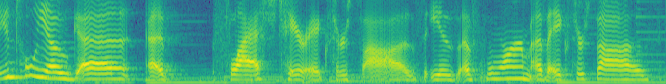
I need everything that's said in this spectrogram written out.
Gentle yoga uh, slash chair exercise is a form of exercise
